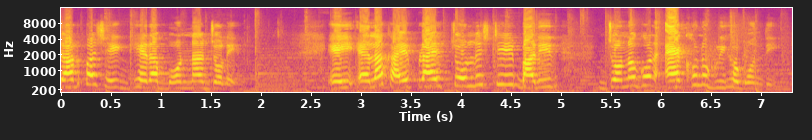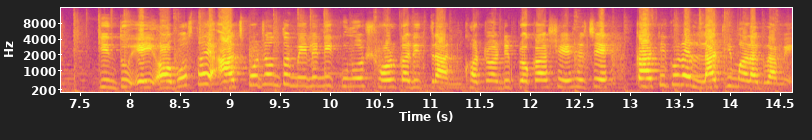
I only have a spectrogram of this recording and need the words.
চারপাশে ঘেরা বন্যার জলে। এই এলাকায় প্রায় চল্লিশটি বাড়ির জনগণ এখনও গৃহবন্দী। কিন্তু এই অবস্থায় আজ পর্যন্ত মেলেনি কোনো সরকারি ত্রাণ। ঘটনাটি প্রকাশ্যে এসেছে কাঠিগড়ার লাঠিমারা গ্রামে।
